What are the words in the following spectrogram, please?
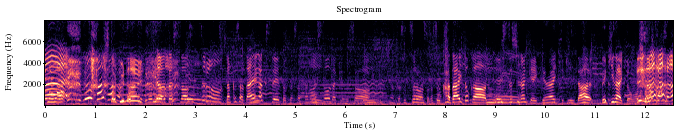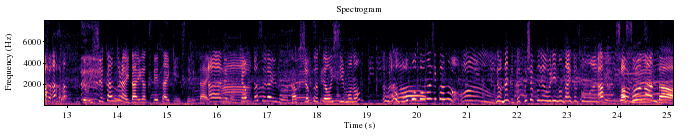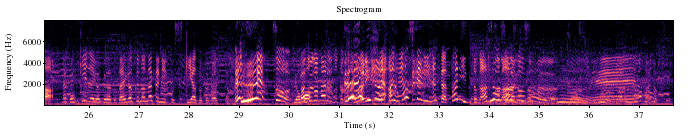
したくない。だって私さ卒論なんかさ大学生とかさ楽しそうだけどさ、なんか卒論とかそういう課題とか提出しなきゃいけないって聞いてあできないと思った。でも1週間ぐらい大学生体験してみたい。あーでもキャンパスライフ学食って美味しいもの？うんでも高校と同じかな？うん。でもなんか学食が売りの大学もあるよね。そうあそうなんだ。なんか大きい大学だと大学の中にこうすき家とかがあったり。え？そう。マクドナルドとか。あり。あでも確かになんかタリーズとかあるとかあるそうそうそう。め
